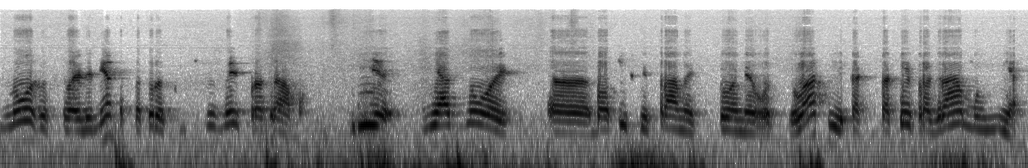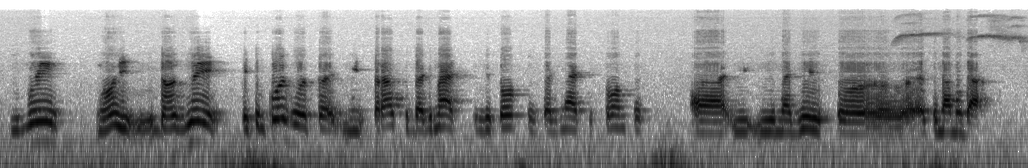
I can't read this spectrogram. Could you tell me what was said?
множество элементов, которые включены в программу. И ни одной э, балтийские страны, кроме вот Латвии, так, такой программы нет. И мы ну, должны этим пользоваться и стараться догнать литовцев, догнать эстонцев, э, и, и надеюсь, что это нам удастся.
